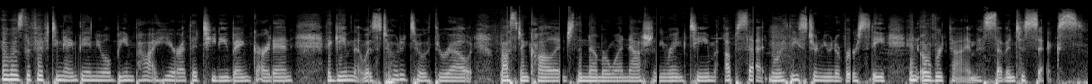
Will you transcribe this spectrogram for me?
It was the 59th annual Beanpot here at the TD Bank Garden, a game that was toe to toe throughout. Boston College, the number one nationally ranked team, upset Northeastern University in overtime, 7 to 6.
